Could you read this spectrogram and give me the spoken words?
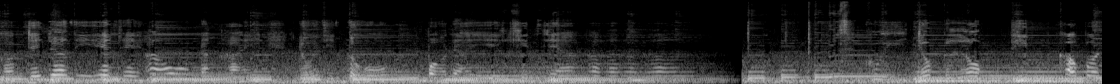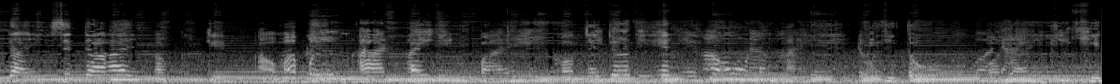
ขอบใจเด้อที่เห็นให้เฮานั่งให้โดยที่ตู ลบทิมเข้าบ่ได้เสียดายเฮาก็เก็บ เอามาปลื้มอ่านไปยิ้มไป ขอบใจเด้อที่เห็นให้เฮานั่งให้โดยที่ตูบ่ได้คิด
